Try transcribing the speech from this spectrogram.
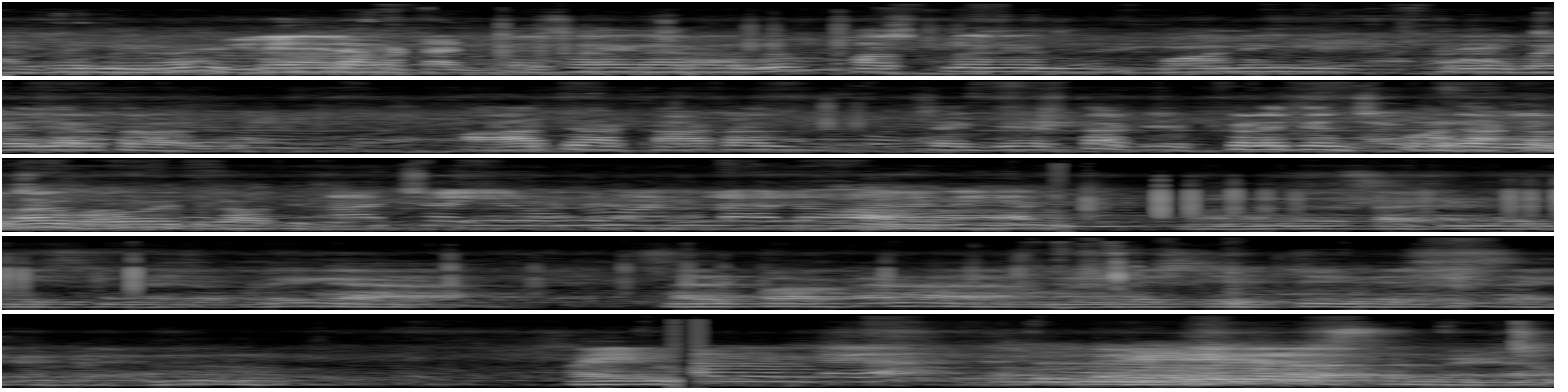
అంటే నేను ఇక్కడ ఎస్ఐ గారు వాళ్ళు ఫస్ట్లోనే మార్నింగ్ త్రీకి బయలుదేరుతారు వాళ్ళు. ఆపి ఆ కాటాలు చెక్ చేస్తే అక్కడ ఇక్కడే తెలిసిపోతుంది అక్కడ దాకా భగవతి కాదు. ఈ రెండు మండలాల వాళ్ళని మన సెకండ్ తీసుకునేటప్పుడు ఇక సరిపోక మళ్ళీ స్టిచ్చింగ్ చేసి సెకండ్ టైం పైప్ మెటీరియల్ వస్తుంది మేడం.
